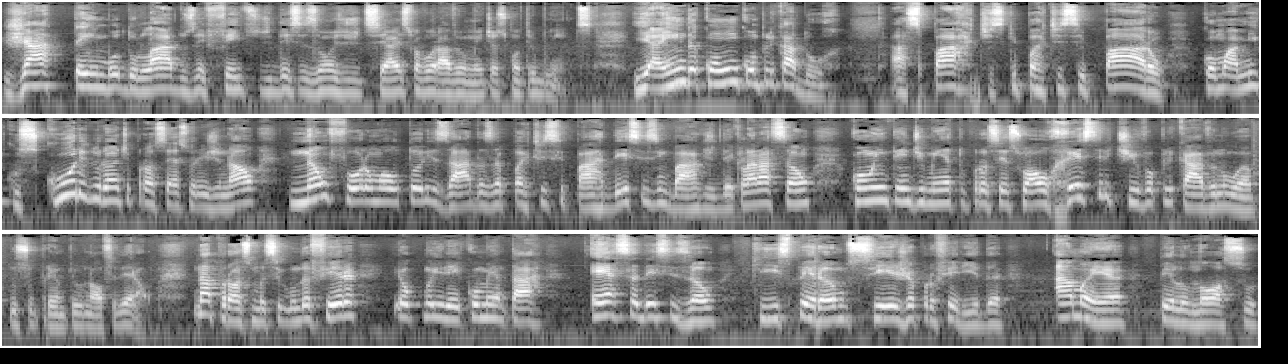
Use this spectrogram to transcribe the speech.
já tem modulado os efeitos de decisões judiciais favoravelmente aos contribuintes. E ainda com um complicador as partes que participaram como amicus curi durante o processo original não foram autorizadas a participar desses embargos de declaração com o entendimento processual restritivo aplicável no âmbito do Supremo Tribunal Federal. Na próxima segunda-feira eu irei comentar essa decisão que esperamos seja proferida amanhã pelo nosso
